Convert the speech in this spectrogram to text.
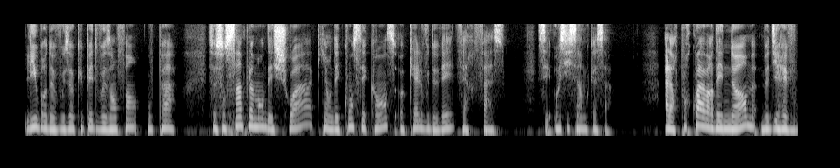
libre de vous occuper de vos enfants ou pas. Ce sont simplement des choix qui ont des conséquences auxquelles vous devez faire face. C'est aussi simple que ça. Alors pourquoi avoir des normes, me direz-vous?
